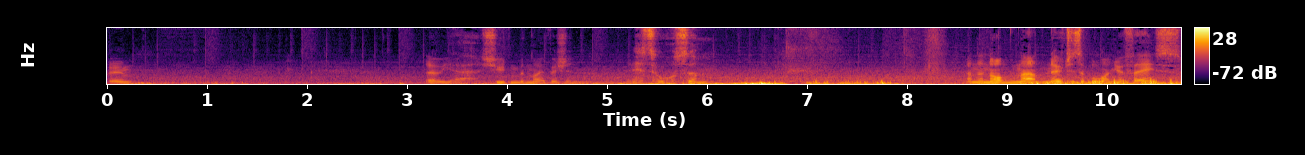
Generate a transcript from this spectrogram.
Boom. Oh yeah, shooting with my vision. It's awesome and they're not that noticeable on your face.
